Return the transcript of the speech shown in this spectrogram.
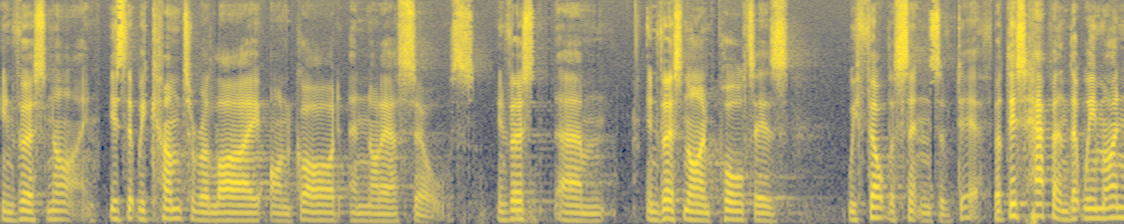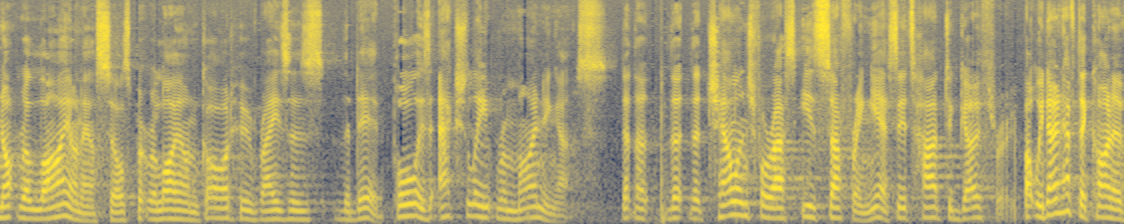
in verse 9 is that we come to rely on God and not ourselves. In verse, um, in verse 9, Paul says, we felt the sentence of death. But this happened that we might not rely on ourselves, but rely on God who raises the dead. Paul is actually reminding us that the, the, the, challenge for us is suffering. Yes, it's hard to go through, but we don't have to kind of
